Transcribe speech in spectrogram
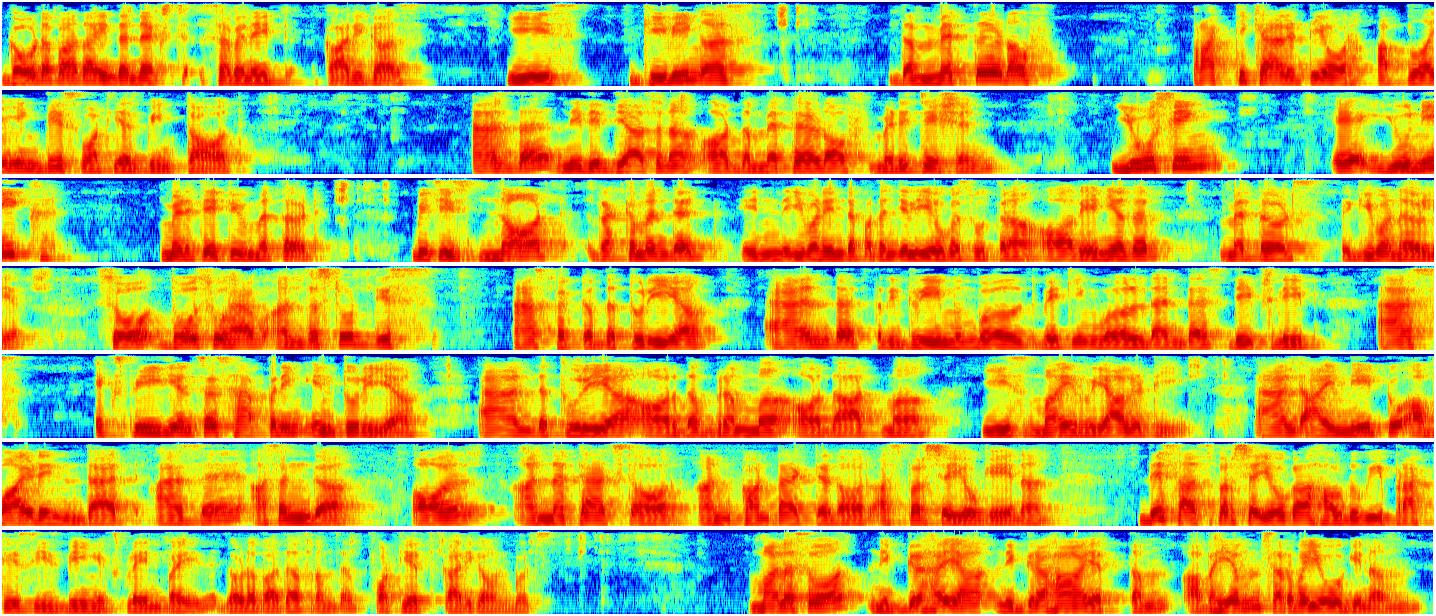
Gaudapada in the next seven eight karikas is giving us the method of practicality or applying this what he has been taught as the nididhyasana or the method of meditation using a unique meditative method which is not recommended in even in the Patanjali Yoga Sutra or any other methods given earlier. So those who have understood this aspect of the Turiya and the dream world, waking world and this deep sleep as experiences happening in Turiya and the Turiya or the Brahma or the Atma is my reality and I need to abide in that as a asanga or unattached or uncontacted or asparsha yogena this Asparsha Yoga, how do we practice, is being explained by Gaudapada from the 40th Karika onwards. Manaso nigrahaya, nigrahayattam abhayam sarvayoginam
